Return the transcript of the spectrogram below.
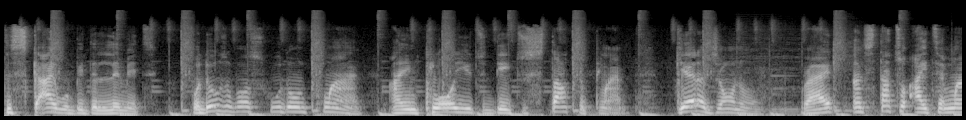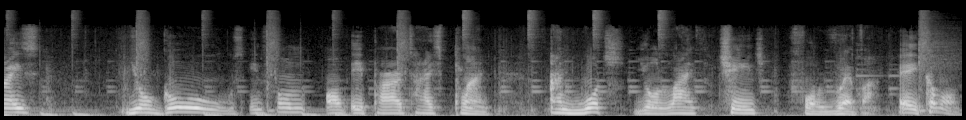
the sky will be the limit. For those of us who don't plan, I implore you today to start to plan. Get a journal, right? And start to itemize your goals in form of a prioritized plan and watch your life change forever. Hey, come on.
